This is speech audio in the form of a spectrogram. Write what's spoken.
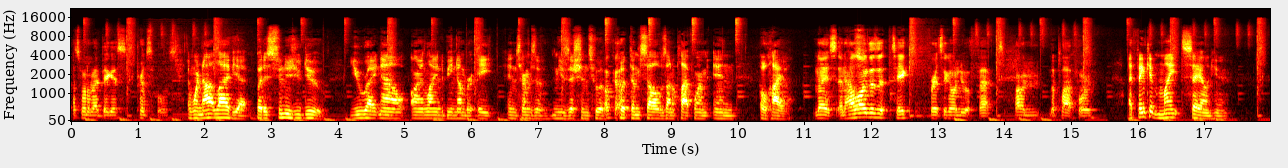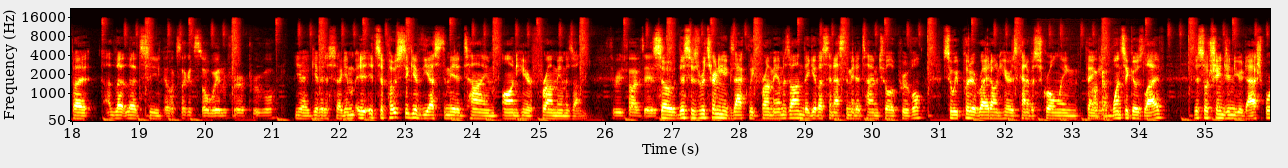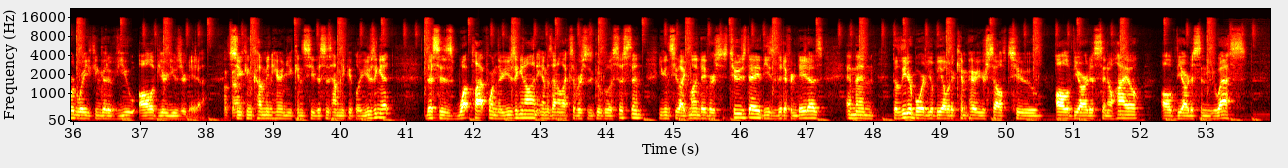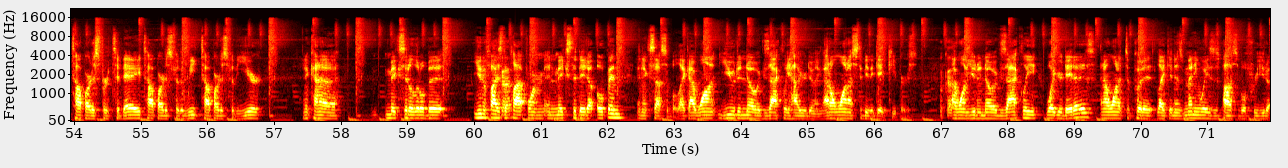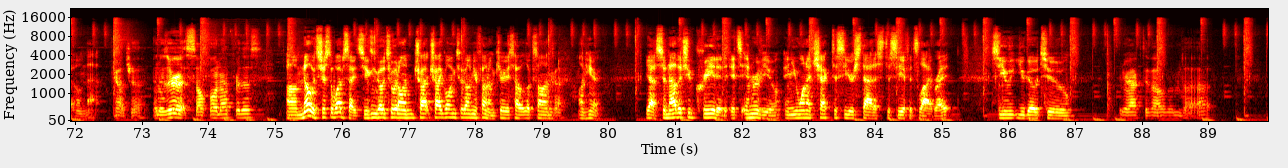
that's one of my biggest principles. And we're not live yet, but as soon as you do, you right now are in line to be number eight in terms of musicians who have Okay. put themselves on a platform in Ohio. Nice. And how long does it take for it to go into effect on the platform? I think it might say on here, but uh, let let's see. It looks like it's still waiting for approval. Yeah, give it a second. It, it's supposed to give the estimated time on here from Amazon. Three to five days. So this is returning exactly from Amazon. They give us an estimated time till approval. So we put it right on here as kind of a scrolling thing. Okay. And once it goes live, this will change into your dashboard where you can go to view all of your user data. Okay. So you can come in here and you can see this is how many people are using it. This is what platform they're using it on, Amazon Alexa versus Google Assistant. You can see like Monday versus Tuesday, these are the different datas. And then the leaderboard, you'll be able to compare yourself to all of the artists in Ohio, all of the artists in the US, top artists for today, top artists for the week, top artists for the year. And it kind of makes it a little bit, unifies the platform and makes the data open and accessible. Like I want you to know exactly how you're doing. I don't want us to be the gatekeepers. okay. I want you to know exactly what your data is, and I want it to put it like in as many ways as possible for you to own that. Gotcha. And is there a cell phone app for this? Um, no, it's just a website, so you can go to it on. Try try going to it on your phone. I'm curious how it looks on Okay. on here. Yeah. So now that you've created, it's in review, and you want to check to see your status to see if it's live, right? So you you go to Interactive album app.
